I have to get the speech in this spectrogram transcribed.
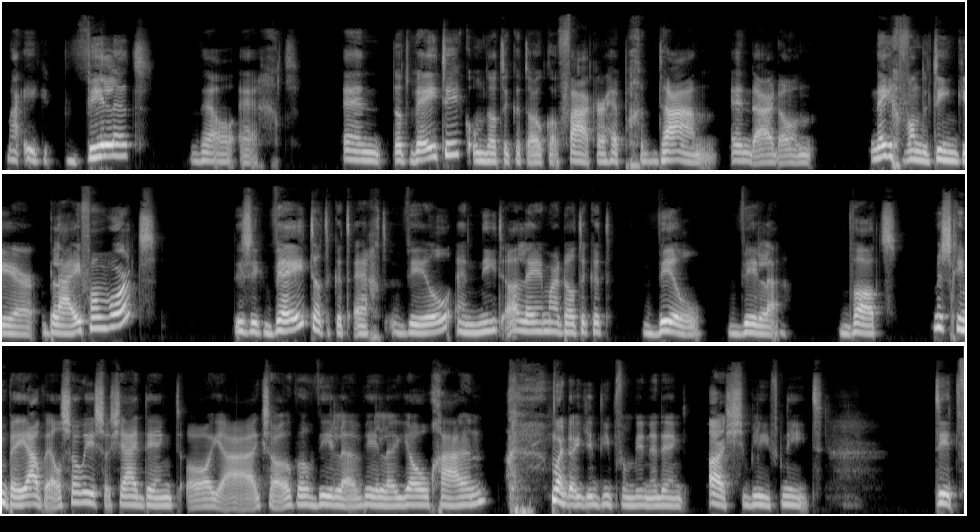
maar ik wil het wel echt. En dat weet ik omdat ik het ook al vaker heb gedaan en daar dan 9 van de 10 keer blij van word. Dus ik weet dat ik het echt wil en niet alleen maar dat ik het wil willen. Wat misschien bij jou wel zo is als jij denkt: oh ja, ik zou ook wel willen, willen yogaan. maar dat je diep van binnen denkt: alsjeblieft niet. Dit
